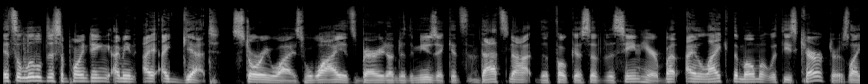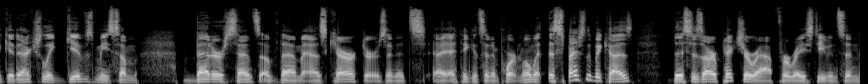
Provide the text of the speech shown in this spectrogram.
It's a little disappointing. I mean, I, I get story wise why it's buried under the music. It's that's not the focus of the scene here. But I like the moment with these characters. Like it actually gives me some better sense of them as characters, and it's I think it's an important moment, especially because this is our picture wrap for Ray Stevenson,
